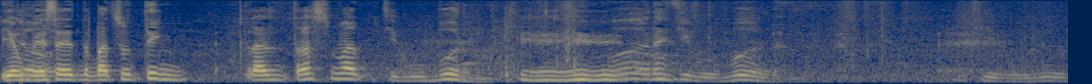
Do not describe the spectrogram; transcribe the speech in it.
Yang biasa di tempat syuting trans transmat Cibubur. Oh orang Cibubur. Cibubur.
